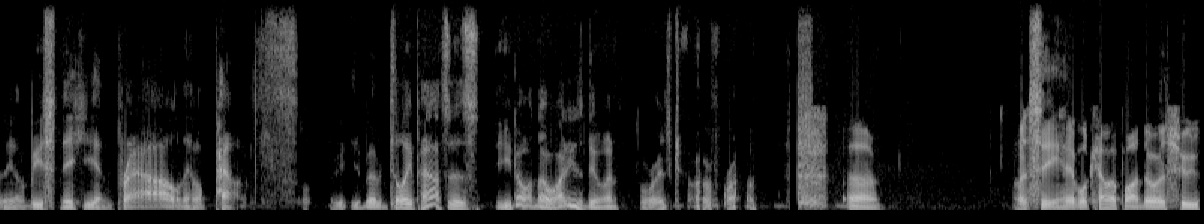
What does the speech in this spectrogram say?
you know be sneaky and prowl, and he'll pounce. But until he pounces, you don't know what he's doing, or where it's coming from. Uh, let's see. It will come upon those who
